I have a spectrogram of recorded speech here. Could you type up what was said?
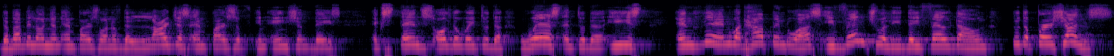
The Babylonian Empire is one of the largest empires of, in ancient days, extends all the way to the west and to the east. And then what happened was, eventually, they fell down to the Persians.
